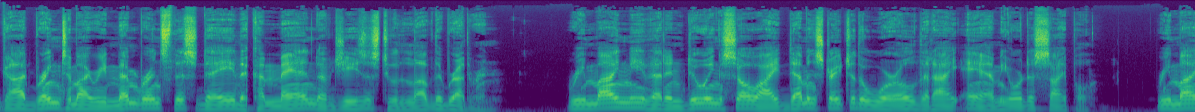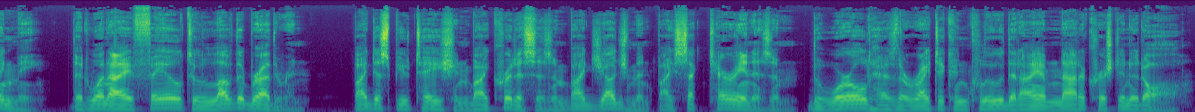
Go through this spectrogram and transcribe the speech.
God, bring to my remembrance this day the command of Jesus to love the brethren. Remind me that in doing so I demonstrate to the world that I am your disciple. Remind me that when I fail to love the brethren, by disputation, by criticism, by judgment, by sectarianism, the world has the right to conclude that I am not a Christian at all.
